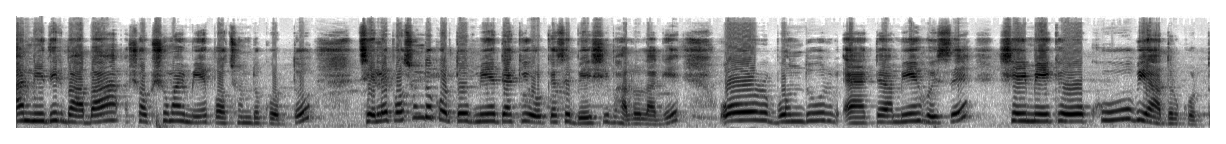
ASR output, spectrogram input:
আর নিধির বাবা সবসময় মেয়ে পছন্দ করত। ছেলে পছন্দ করতো কি ওর কাছে বেশি ভালো লাগে? ওর বন্ধুর একটা মেয়ে হয়েছে, সেই মেয়েকে ও খুবই আদর করত।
